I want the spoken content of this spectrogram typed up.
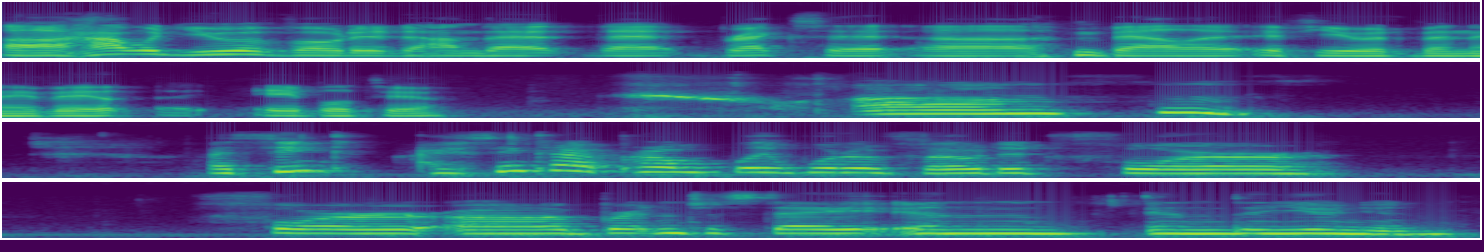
Uh, how would you have voted on that that Brexit uh, ballot if you had been ava- able to? Um, hmm. I think I think I probably would have voted for for uh, Britain to stay in in the Union.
